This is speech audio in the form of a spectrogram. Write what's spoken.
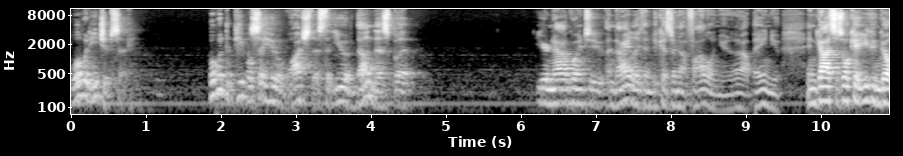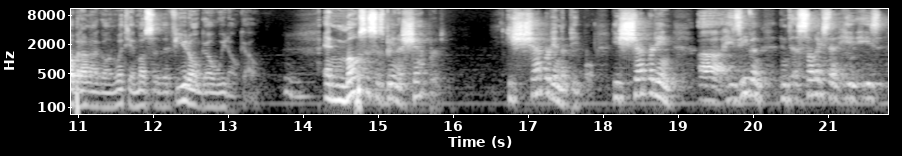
What would Egypt say? What would the people say who have watched this that you have done this, but you're now going to annihilate them because they're not following you, and they're not obeying you? And God says, Okay, you can go, but I'm not going with you. And Moses says, If you don't go, we don't go. And Moses is being a shepherd. He's shepherding the people. He's shepherding. Uh, he's even, and to some extent, he, he's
